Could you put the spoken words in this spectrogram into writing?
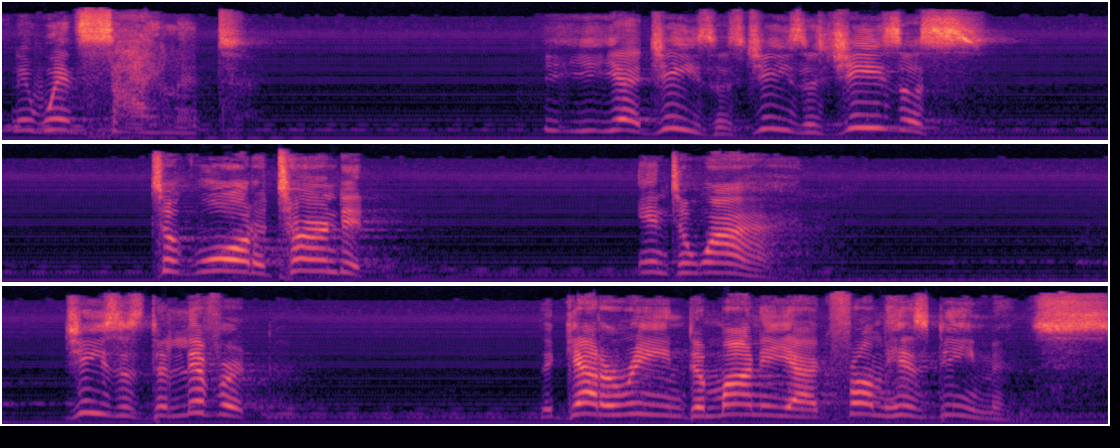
and it went silent. Yeah, Jesus, Jesus, Jesus took water, turned it into wine. Jesus delivered the Gadarene demoniac from his demons.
